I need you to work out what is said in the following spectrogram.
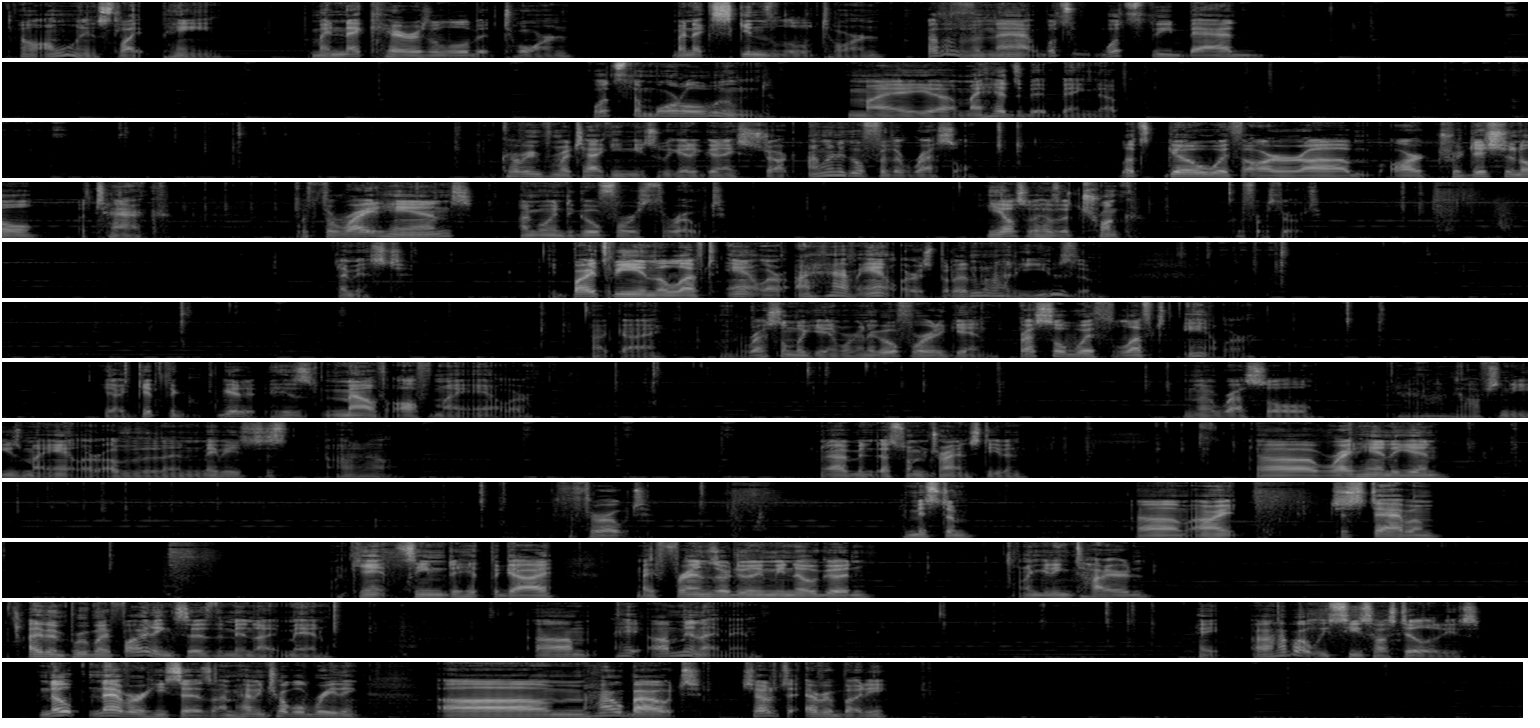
Oh, I'm only in slight pain. My neck hair is a little bit torn. My neck skin's a little torn. Other than that, what's what's the bad... What's the mortal wound? My uh, my head's a bit banged up. Recovering from attacking you, so we got a good nice struck. I'm gonna go for the wrestle. Let's go with our um, our traditional attack. With the right hand, I'm going to go for his throat. He also has a trunk. Go for his throat. I missed. He bites me in the left antler. I have antlers, but I don't know how to use them. That guy. I'm going to wrestle him again. We're going to go for it again. Wrestle with left antler. Yeah, get the get his mouth off my antler. Going to wrestle I don't have the option to use my antler other than maybe it's just I don't know. I've been that's what I'm trying, Steven. Uh, right hand again. The throat. I missed him. Um, alright. Just stab him. I can't seem to hit the guy. My friends are doing me no good. I'm getting tired. I've improved my fighting, says the Midnight Man. Um, hey, uh, Midnight Man. Hey, uh, how about we cease hostilities? Nope, never, he says. I'm having trouble breathing. Um, how about... Shout out to everybody.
